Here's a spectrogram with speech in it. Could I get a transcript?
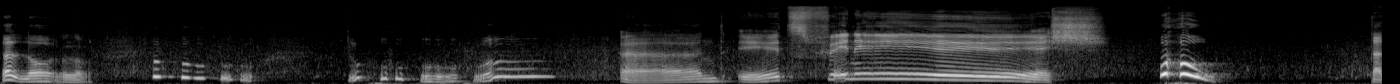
Hello, hello. And it's finish. Woohoo! Da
